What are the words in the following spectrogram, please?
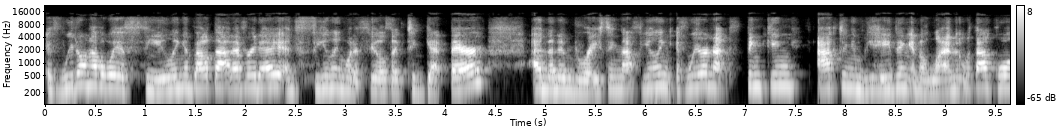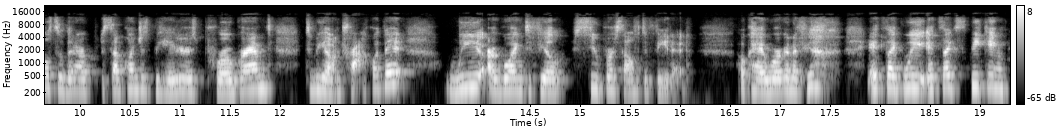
if we don't have a way of feeling about that every day and feeling what it feels like to get there and then embracing that feeling, if we are not thinking, acting, and behaving in alignment with that goal so that our subconscious behavior is programmed to be on track with it, we are going to feel super self defeated. Okay, we're going to feel it's like we it's like speaking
